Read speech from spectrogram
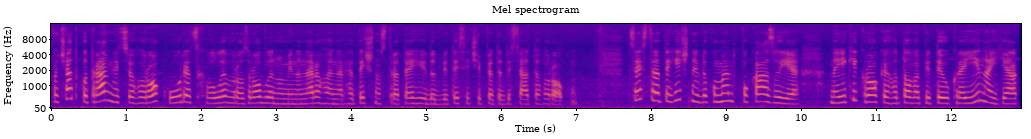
початку травня цього року уряд схвалив розроблену Міненергоенергетичну стратегію до 2050 року. Цей стратегічний документ показує, на які кроки готова піти Україна як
